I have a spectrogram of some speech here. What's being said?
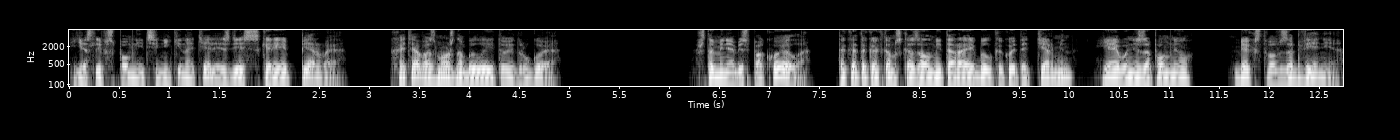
Если вспомнить синяки на теле, здесь скорее первое, хотя, возможно, было и то, и другое. Что меня беспокоило, так это, как там сказал Митарай, был какой-то термин, я его не запомнил, бегство в забвение.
